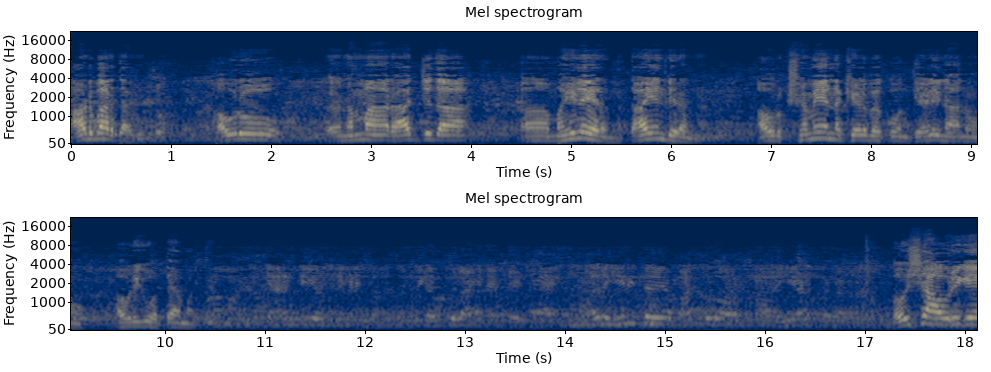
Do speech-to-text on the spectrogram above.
ಆಡಬಾರ್ದಾಗಿತ್ತು. ಅವರು, ನಮ್ಮ ರಾಜ್ಯದ ಮಹಿಳೆಯರನ್ನ, ತಾಯಂದಿರನ್ನ ಅವರು ಕ್ಷಮೆಯನ್ನು ಕೇಳಬೇಕು ಅಂತ ಹೇಳಿ ನಾನು ಅವರಿಗೆ ಒತ್ತಾಯ ಮಾಡ್ತೇನೆ. ಬಹುಶಃ ಅವರಿಗೆ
